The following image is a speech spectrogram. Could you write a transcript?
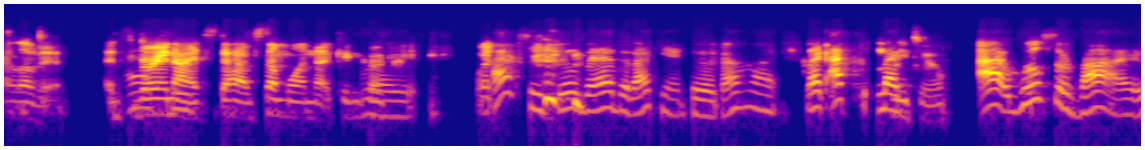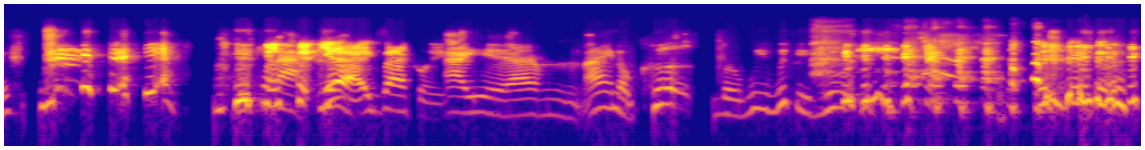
I love it. It's very nice to have someone that can cook. Right. What- I actually feel bad that I can't cook. I'm like, like I c- Me like too. I will survive. yeah. I yeah, exactly. I yeah, I'm, I ain't no cook, but we we can do it.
